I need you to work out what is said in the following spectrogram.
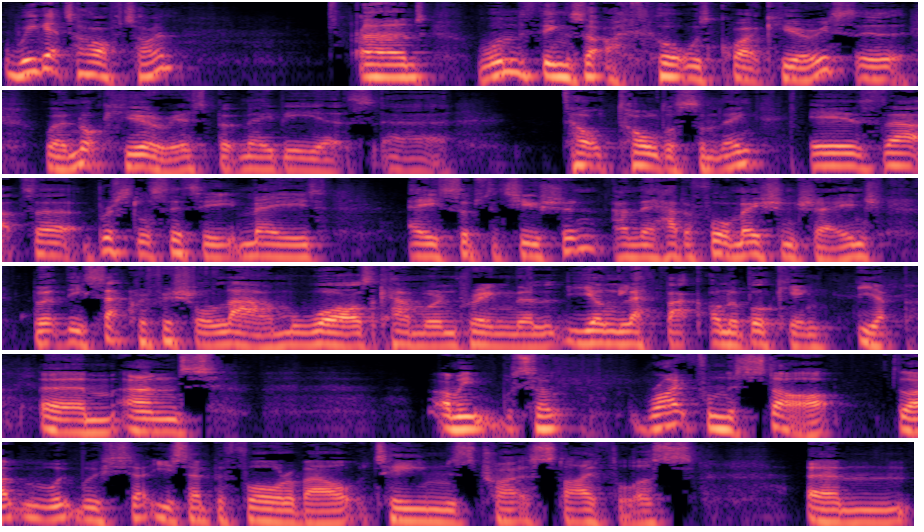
we get to half time. And one of the things that I thought was quite curious, uh, well, not curious, but maybe it's, uh, told, told us something, is that uh, Bristol City made a substitution and they had a formation change, but the sacrificial lamb was Cameron Pring, the young left back on a booking. Yep. Um, and I mean, so right from the start, like we, we said, you said before about teams trying to stifle us. Um,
